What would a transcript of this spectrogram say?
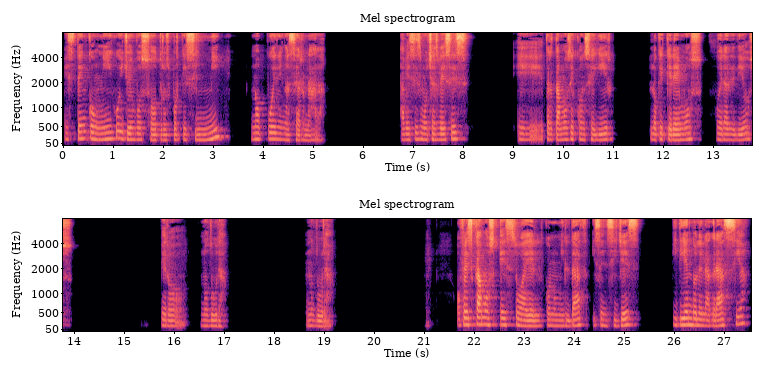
Estén conmigo y yo en vosotros, porque sin mí no pueden hacer nada. A veces, muchas veces, eh, tratamos de conseguir lo que queremos fuera de Dios, pero no dura, no dura. Ofrezcamos esto a Él con humildad y sencillez, pidiéndole la gracia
